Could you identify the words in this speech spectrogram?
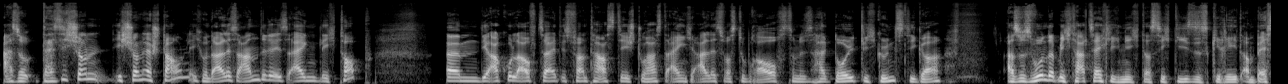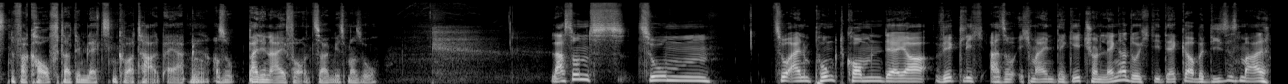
Also, das ist schon, ist schon erstaunlich und alles andere ist eigentlich top. Ähm, die Akkulaufzeit ist fantastisch. Du hast eigentlich alles, was du brauchst und es ist halt deutlich günstiger. Also es wundert mich tatsächlich nicht, dass sich dieses Gerät am besten verkauft hat im letzten Quartal bei Apple. Ja. Also bei den iPhones, sagen wir es mal so. Lass uns zum, zu einem Punkt kommen, der ja wirklich, also ich meine, der geht schon länger durch die Decke, aber dieses Mal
